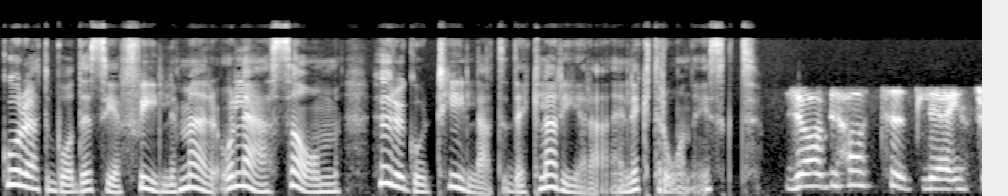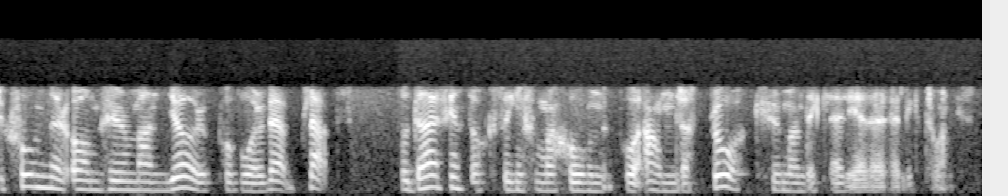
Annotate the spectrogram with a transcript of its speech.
går det att både se filmer och läsa om hur det går till att deklarera elektroniskt. Ja, vi har tydliga instruktioner om hur man gör på vår webbplats. Och där finns också information på andra språk hur man deklarerar elektroniskt.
